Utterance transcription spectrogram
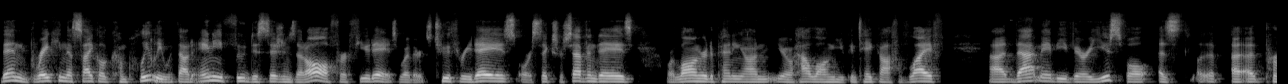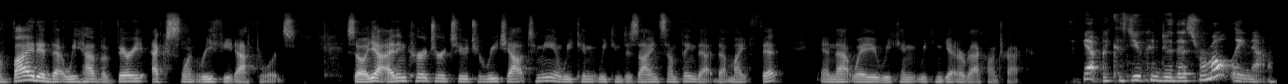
then breaking the cycle completely without any food decisions at all for a few days, whether it's two, three days or six or seven days or longer, depending on you know how long you can take off of life, uh, that may be very useful as uh, uh, provided that we have a very excellent refeed afterwards. So yeah, I'd encourage her to to reach out to me and we can we can design something that that might fit and that way we can we can get her back on track. Yeah because you can do this remotely now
